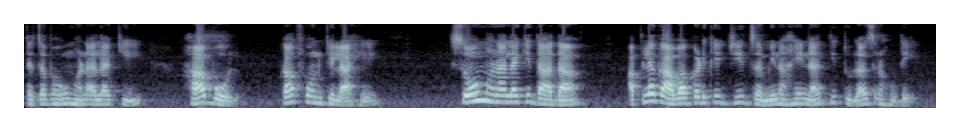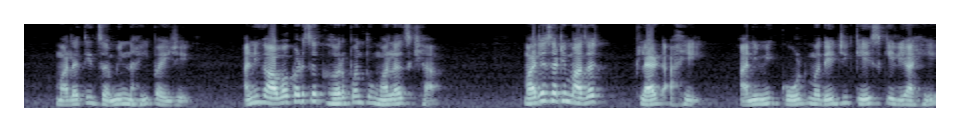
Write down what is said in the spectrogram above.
त्याचा भाऊ म्हणाला की हा बोल का फोन केला आहे? सो म्हणाला की दादा आपल्या गावाकडची जी जमीन आहे ना ती तुलाच राहू दे. मला ती जमीन नाही पाहिजे. आणि गावाकडचं घर पण तुम्हालाच घ्या. माझ्यासाठी माझा फ्लॅट आहे आणि मी कोर्टमध्ये जी केस केली आहे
